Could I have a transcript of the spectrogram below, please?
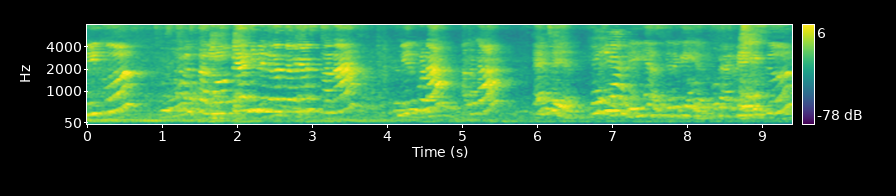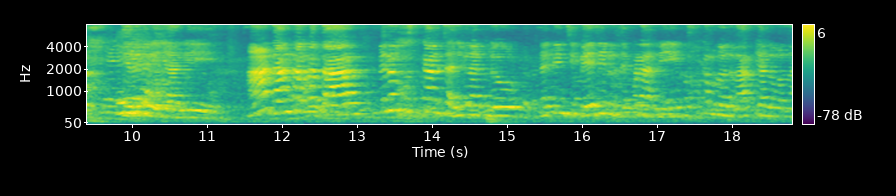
మీకు ఇస్తాను పేజీ నిండుగా తిరగేస్తున్నానా మీరు కూడా అలాగా ఏం చేయాలి? దాని తర్వాత పిల్లల పుస్తకాన్ని చదివినట్లు నటించి పేజీలు తిప్పడాన్ని పుస్తకంలోని వాక్యాలు ఉన్న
